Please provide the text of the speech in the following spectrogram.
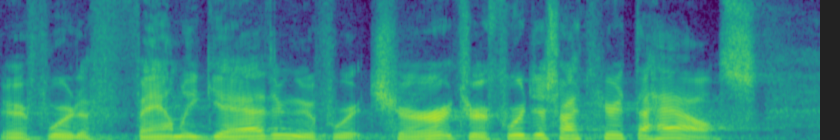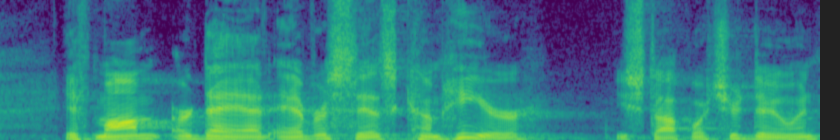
if we're at a family gathering, if we're at church, or if we're just right here at the house. If mom or dad ever says, come here, you stop what you're doing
